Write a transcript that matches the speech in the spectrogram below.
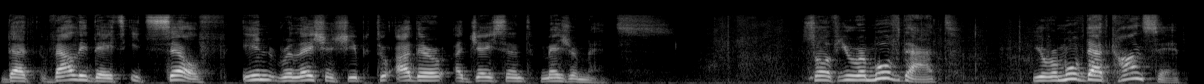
that validates itself in relationship to other adjacent measurements. So if you remove that, you remove that concept,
